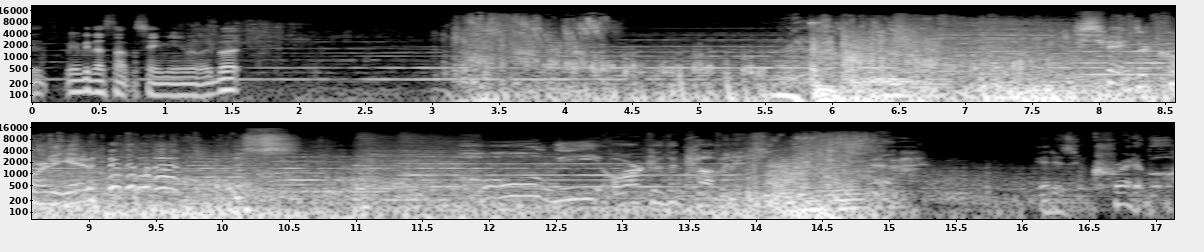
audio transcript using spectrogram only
It's, maybe that's not the same amulet, but Shane's recording it. Holy Ark of the Covenant. It is incredible.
